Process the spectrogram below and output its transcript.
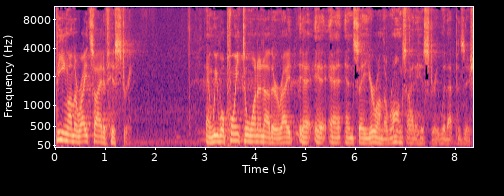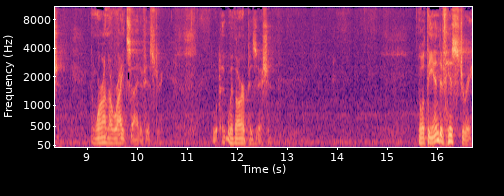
being on the right side of history and we will point to one another, right, and say, You're on the wrong side of history with that position. And we're on the right side of history with our position. Well, at the end of history,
